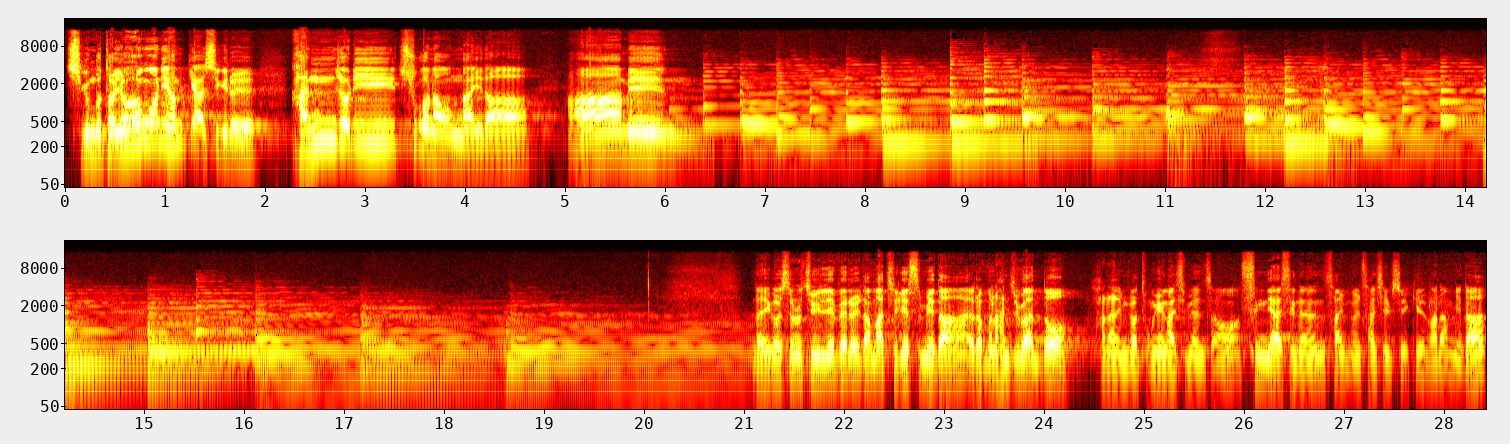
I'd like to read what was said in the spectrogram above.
지금부터 영원히 함께 하시기를 간절히 축원하옵나이다. 아멘. 이것으로 주일 예배를 다 마치겠습니다. 여러분 한 주간도 하나님과 동행하시면서 승리하시는 삶을 사실 수 있길 바랍니다.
